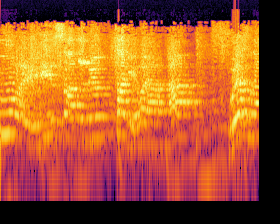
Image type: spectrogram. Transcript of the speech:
为啥子没有打电话呀？啊？为啥子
